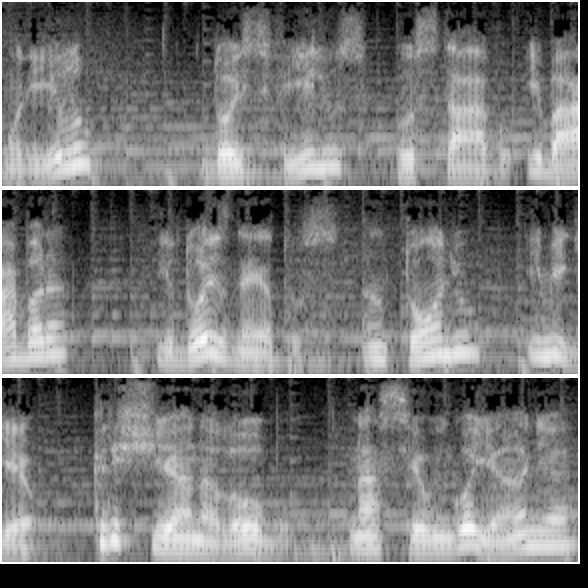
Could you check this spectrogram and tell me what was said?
Murilo, dois filhos, Gustavo e Bárbara, e dois netos, Antônio e Miguel. Cristiana Lobo nasceu em Goiânia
